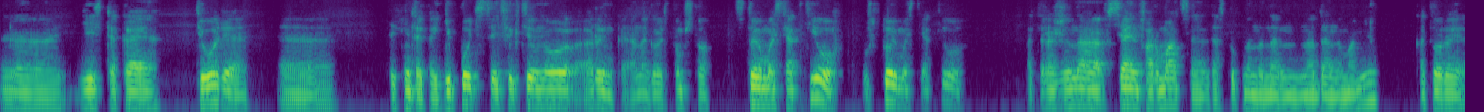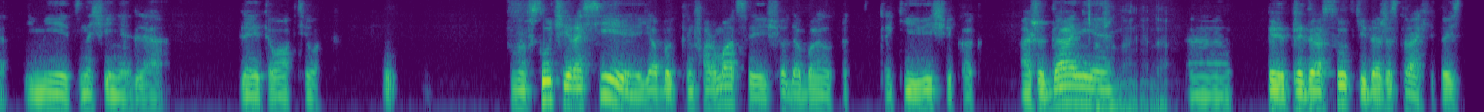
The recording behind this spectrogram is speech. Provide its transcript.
э, есть такая теория, э, не такая гипотеза эффективного рынка. Она говорит о том, что стоимость активов, у стоимости активов отражена вся информация, доступная на, на данный момент, которая имеет значение для, для этого актива. В, в случае России я бы к информации еще добавил такие вещи, как ожидание, ожидание да. э, предрассудки и даже страхи. То есть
